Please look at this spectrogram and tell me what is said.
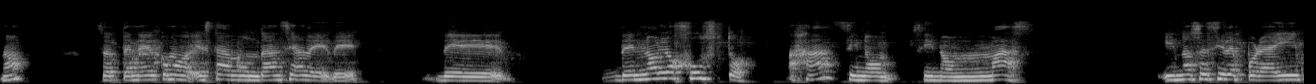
¿no? O sea, tener como esta abundancia de, de, de, no lo justo, ajá, sino, sino más. Y no sé si de por ahí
